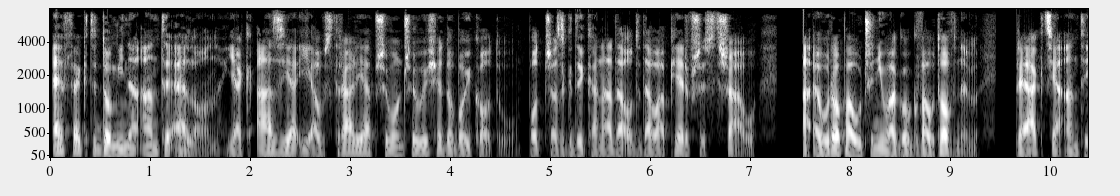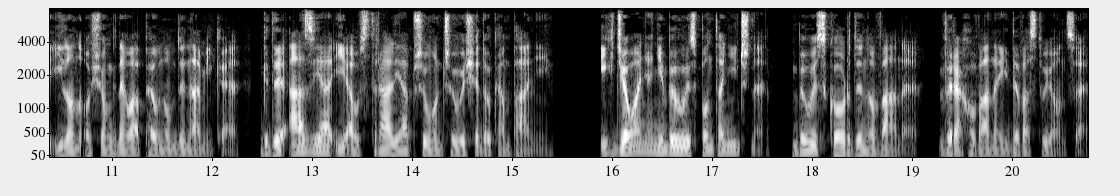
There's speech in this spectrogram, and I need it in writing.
Efekt domina anty-Elon, jak Azja i Australia przyłączyły się do bojkotu, podczas gdy Kanada oddała pierwszy strzał, a Europa uczyniła go gwałtownym. Reakcja anty-Elon osiągnęła pełną dynamikę, gdy Azja i Australia przyłączyły się do kampanii. Ich działania nie były spontaniczne, były skoordynowane, wyrachowane i dewastujące.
